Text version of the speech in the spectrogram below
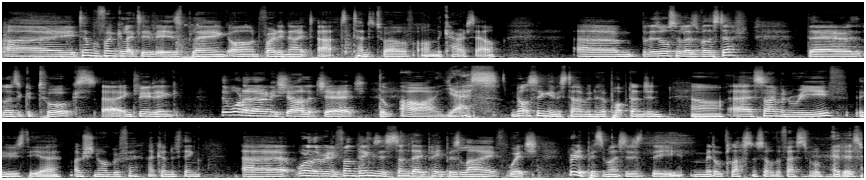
I Temple Funk Collective is playing on Friday night at 10 to 12 on the carousel. Um, but there's also loads of other stuff. There are loads of good talks, uh, including the one and only Charlotte Church, The, oh, yes. not singing this time in her pop dungeon. Oh, Uh, Simon Reeve, who's the uh, oceanographer, that kind of thing. Uh, one of the really fun things is Sunday Papers Live, which really epitomises the middle classness of the festival. It is,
